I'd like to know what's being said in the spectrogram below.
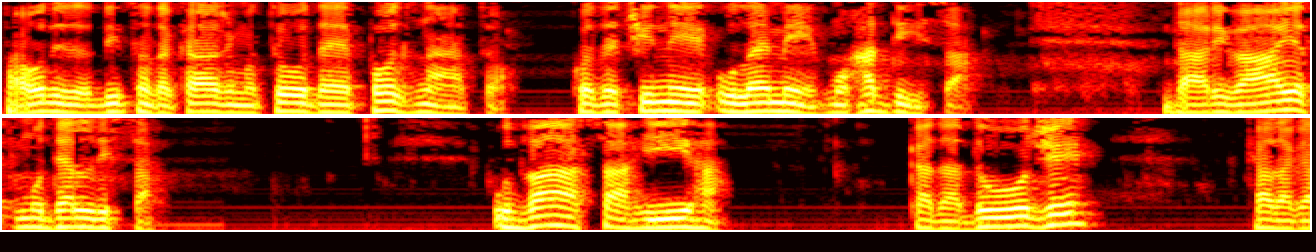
Pa ovdje je bitno da kažemo to da je poznato kod većine uleme muhadisa da rivajet mudellisa u dva sahiha. Kada dođe kada, ga,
